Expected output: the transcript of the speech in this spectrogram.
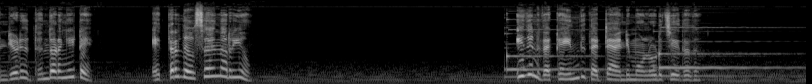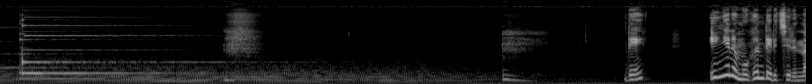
ആന്റിയോട് യുദ്ധം തുടങ്ങിയിട്ടെ? എത്ര ദിവസമായെന്നറിയോ? ഇതിന് തക്ക എന്ത് തെറ്റ ആന്റി മോളോട് ചെയ്തത്? ദേ ഇങ്ങനെ മുഖം തിരിച്ചിരുന്ന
